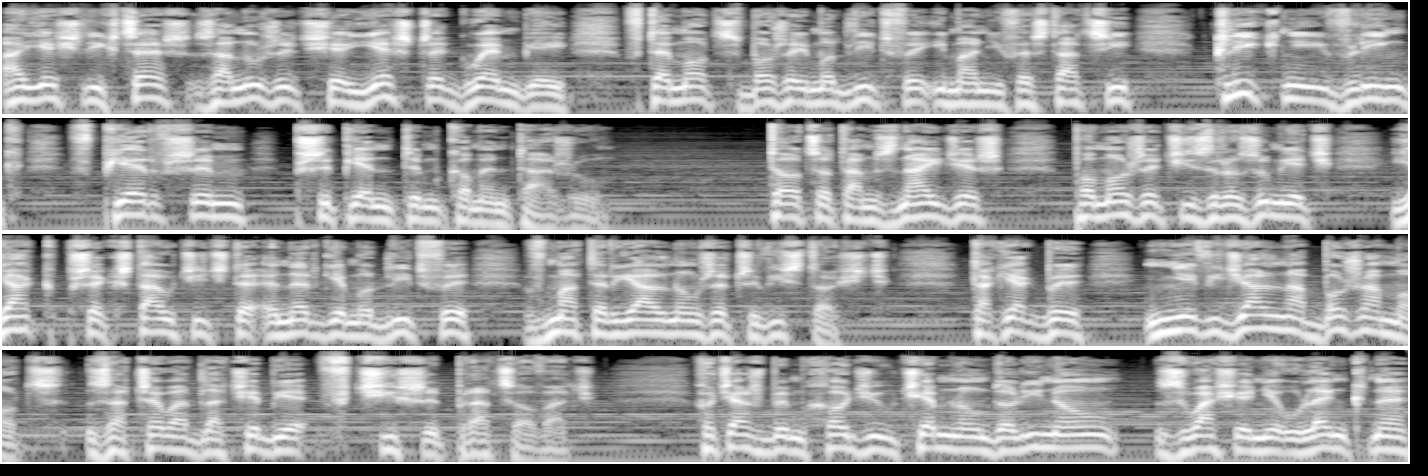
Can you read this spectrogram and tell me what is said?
A jeśli chcesz zanurzyć się jeszcze głębiej w tę moc Bożej modlitwy i manifestacji, kliknij w link w pierwszym przypiętym komentarzu. To, co tam znajdziesz, pomoże Ci zrozumieć, jak przekształcić tę energię modlitwy w materialną rzeczywistość. Tak jakby niewidzialna Boża moc zaczęła dla Ciebie w ciszy pracować. Chociażbym chodził ciemną doliną, zła się nie ulęknę,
